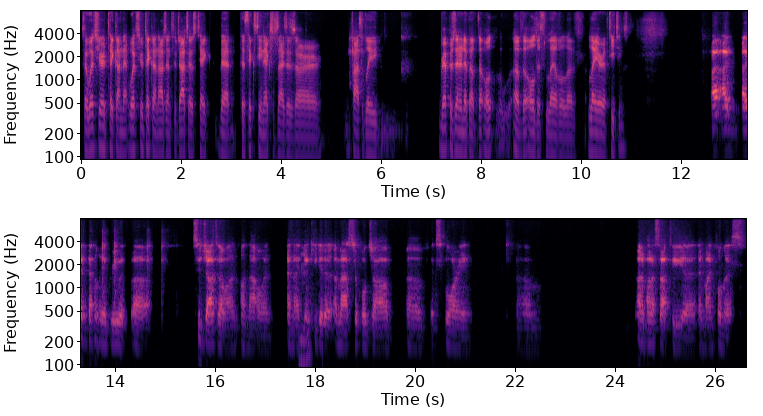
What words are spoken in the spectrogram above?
so what's your take on that? What's your take on Ajahn Sujato's take that the 16 exercises are possibly representative of the of the oldest level of layer of teachings? I I, I definitely agree with uh, Sujato on on that one, and I mm-hmm. think he did a, a, masterful job of exploring um, anapanasati uh, and mindfulness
